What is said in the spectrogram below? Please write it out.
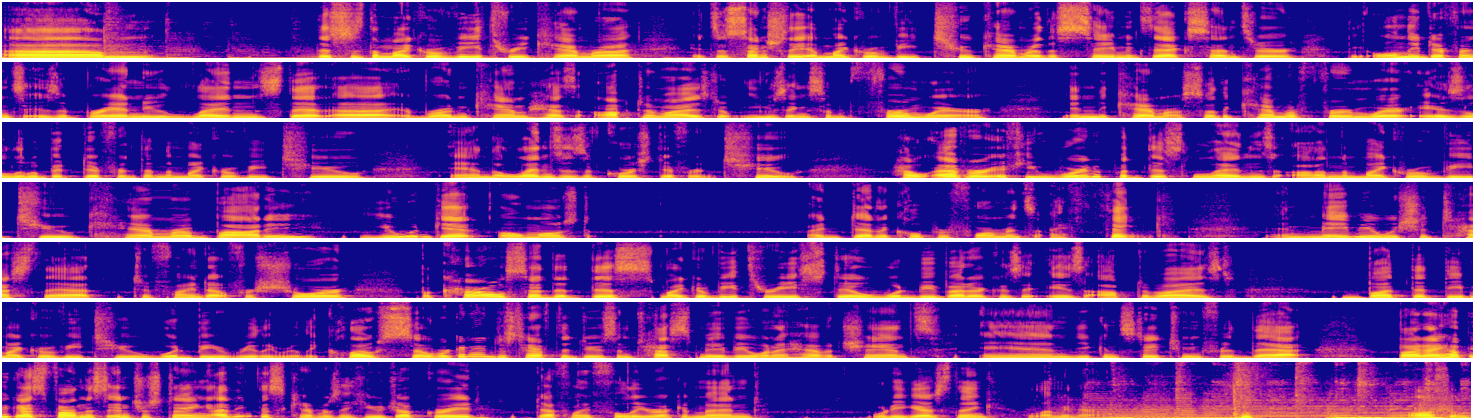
Um, this is the Micro V3 camera. It's essentially a Micro V2 camera, the same exact sensor. The only difference is a brand new lens that uh, RunCam has optimized using some firmware in the camera. So the camera firmware is a little bit different than the Micro V2 and the lens is of course different too. However, if you were to put this lens on the Micro V2 camera body, you would get almost identical performance, I think and maybe we should test that to find out for sure. But Carl said that this Micro V3 still would be better because it is optimized, but that the Micro V2 would be really, really close. So we're gonna just have to do some tests maybe when I have a chance, and you can stay tuned for that. But I hope you guys found this interesting. I think this camera's a huge upgrade. Definitely fully recommend. What do you guys think? Let me know. awesome.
